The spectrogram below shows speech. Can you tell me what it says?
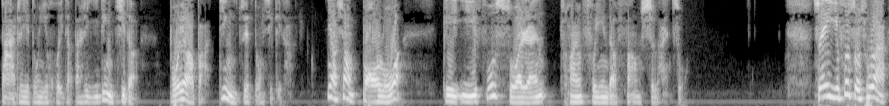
把这些东西毁掉。但是一定记得不要把定罪的东西给他，要像保罗给以弗所人传福音的方式来做。所以以弗所书啊，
